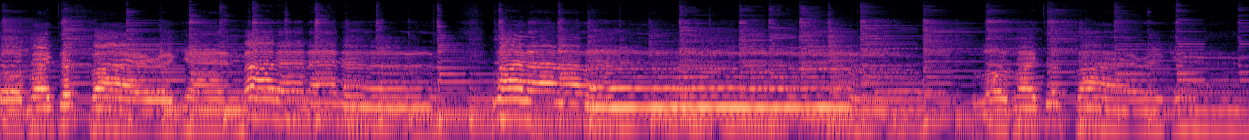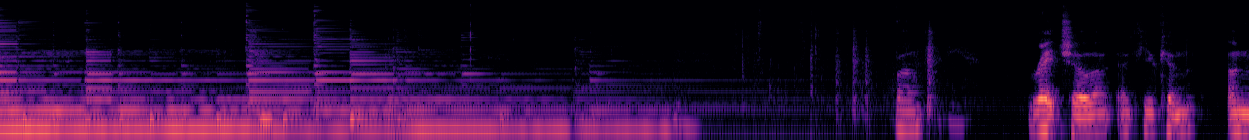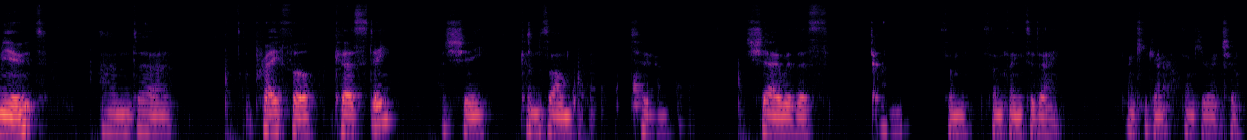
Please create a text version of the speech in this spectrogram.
Lord, light the fire again. La. La la la la. Lord, light the fire again. Well, Rachel, if you can unmute and uh, pray for Kirsty as she comes on to share with us some something today. Thank you, thank you, Rachel.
